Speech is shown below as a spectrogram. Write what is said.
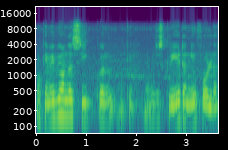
Okay maybe on the SQL okay let me just create a new folder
